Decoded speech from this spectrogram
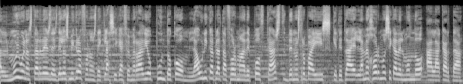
Muy buenas tardes desde los micrófonos de clásicafmradio.com, la única plataforma de podcast de nuestro país que te trae la mejor música del mundo a la carta.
